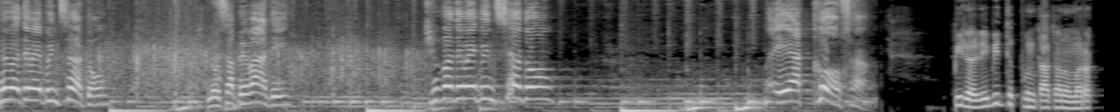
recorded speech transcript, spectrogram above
Ci avete mai pensato? Lo sapevate? Ci avete mai pensato? E a cosa? Pillole di Bit, puntata numero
